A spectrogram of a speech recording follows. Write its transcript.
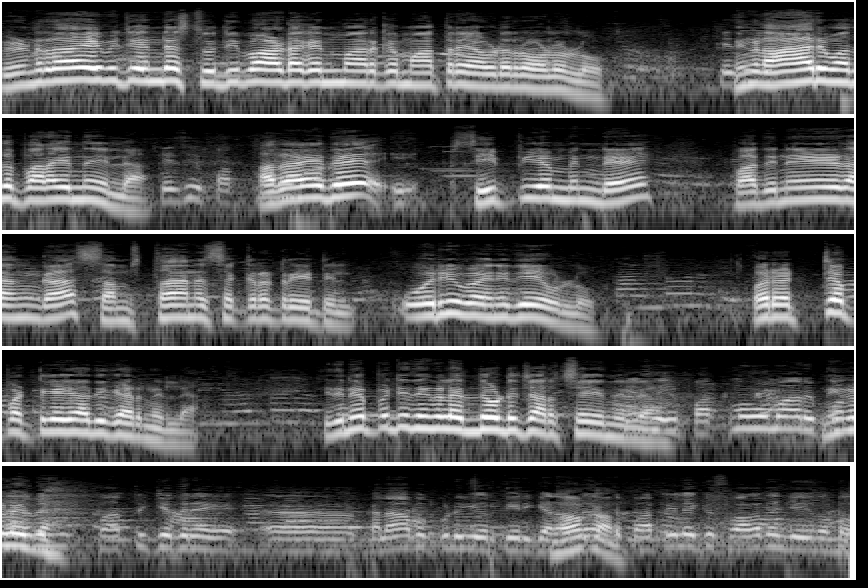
പിണറായി വിജയന്റെ സ്തുതിപാഠകന്മാർക്ക് മാത്രമേ അവിടെ റോളുള്ളൂ. നിങ്ങൾ ആരും അത് പറയുന്നില്ല അതായത് സി പി എമ്മിന്റെ പതിനേഴംഗ സംസ്ഥാന സെക്രട്ടേറിയറ്റിൽ ഒരു വനിതയേ ഉള്ളൂ. ഒരൊറ്റ പട്ടികജാതിക്കാരനില്ല. ഇതിനെപ്പറ്റി നിങ്ങൾ എന്തുകൊണ്ട് ചർച്ച ചെയ്യുന്നില്ല? നിങ്ങൾ പാർട്ടിക്കെതിരെ ഉയർത്തിയിരിക്കുകയാണ്. പാർട്ടിയിലേക്ക് സ്വാഗതം ചെയ്യുന്നുണ്ടോ?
